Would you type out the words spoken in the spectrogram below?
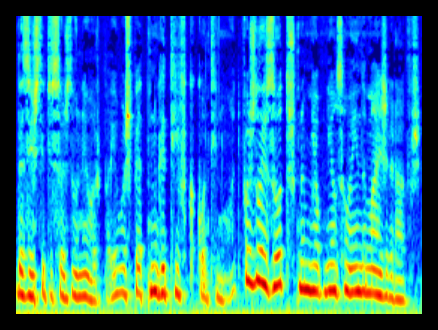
das instituições da União Europeia. É um aspecto negativo que continua. Depois, dois outros que, na minha opinião, são ainda mais graves.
